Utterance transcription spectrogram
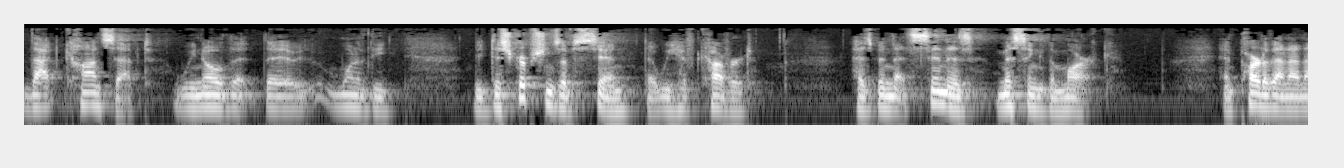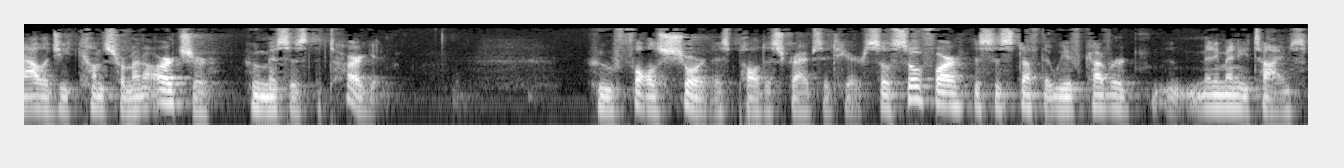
that concept, we know that the, one of the, the descriptions of sin that we have covered has been that sin is missing the mark. And part of that analogy comes from an archer who misses the target. Who falls short as Paul describes it here. So, so far this is stuff that we've covered many, many times.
